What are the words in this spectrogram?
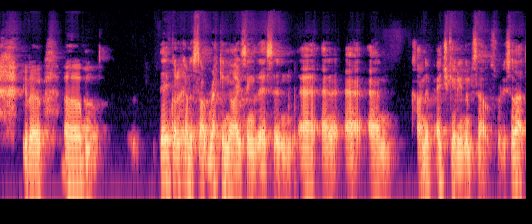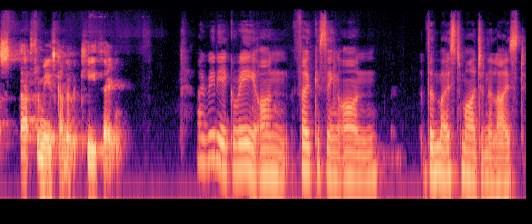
you know. Um, they've got to kind of start recognizing this and, uh, and, uh, and kind of educating themselves really. So that's that for me is kind of the key thing. I really agree on focusing on the most marginalized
